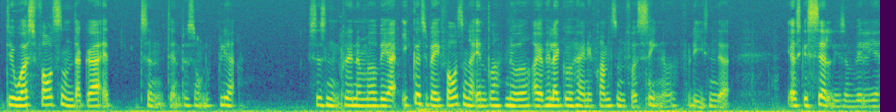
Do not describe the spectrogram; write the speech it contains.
Det er jo også fortiden, der gør, at sådan, den person, du bliver. Så sådan, på en eller anden måde vil jeg ikke gå tilbage i fortiden og ændre noget, og jeg vil heller ikke gå herind i fremtiden for at se noget, fordi sådan der, jeg skal selv ligesom vælge,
